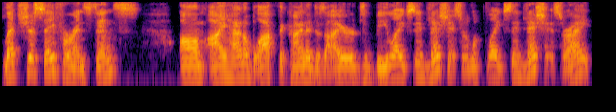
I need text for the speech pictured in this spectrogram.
Let's just say, for instance, um, I had a block that kind of desired to be like Sid Vicious or looked like Sid Vicious, right?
